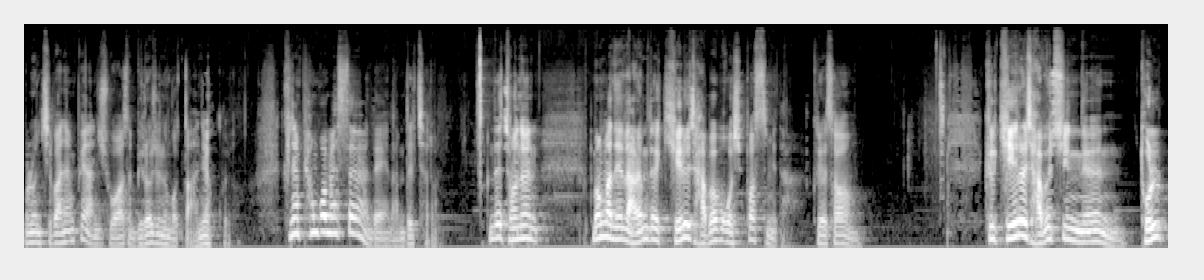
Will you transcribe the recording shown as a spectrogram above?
물론 집안 형편이 아주 좋아서 밀어주는 것도 아니었고요. 그냥 평범했어요. 네, 남들처럼. 근데 저는 뭔가 내 나름대로 기회를 잡아보고 싶었습니다. 그래서 그 기회를 잡을 수 있는 돌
